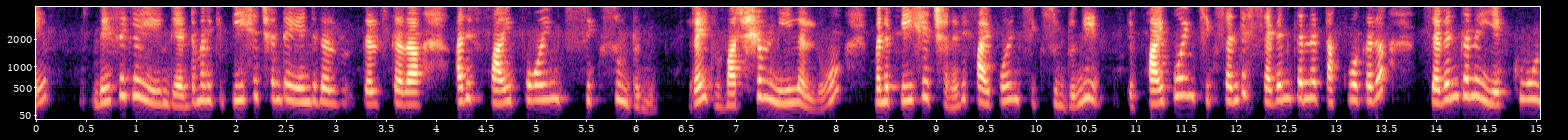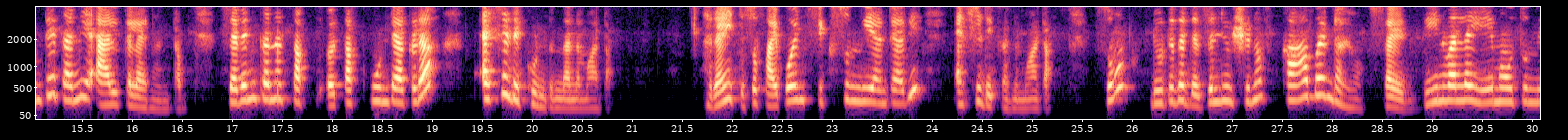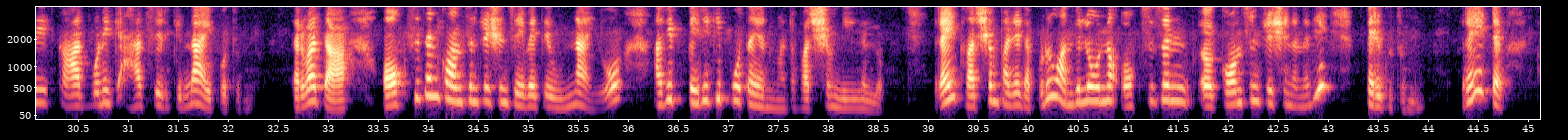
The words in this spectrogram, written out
బేసిక్‌గా ఏంటి అంటే మనకి పీహెచ్ అంటే ఏంటి తెలు తెలుసు కదా! అది 5.6 ఉంటుంది. రైట్? వర్షం నీళ్ళల్లో మన పీహెచ్ అనేది 5.6 ఉంటుంది. 5.6 అంటే సెవెన్ కన్నా తక్కువ కదా! సెవెన్ కన్నా ఎక్కువ ఉంటే దాన్ని ఆల్కలైన్ అంటాం. సెవెన్ కన్నా తక్ తక్కువ ఉంటే అక్కడ అసిడిక్ ఉంటుందన్నమాట. రైట్? సో, 5.6 ఉంది అంటే అది అసిడిక్ అన్నమాట. So, due to the dissolution of carbon dioxide దీనివల్ల ఏమవుతుంది? కార్బోనిక్ యాసిడ్ కింద అయిపోతుంది. తర్వాత ఆక్సిజన్ కాన్సన్ట్రేషన్స్ ఏవైతే ఉన్నాయో అవి పెరిగిపోతాయి అన్నమాట వర్షం నీళ్ళల్లో. రైట్? వర్షం పడేటప్పుడు అందులో ఉన్న ఆక్సిజన్ కాన్సన్ట్రేషన్ అనేది పెరుగుతుంది. రైట్?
